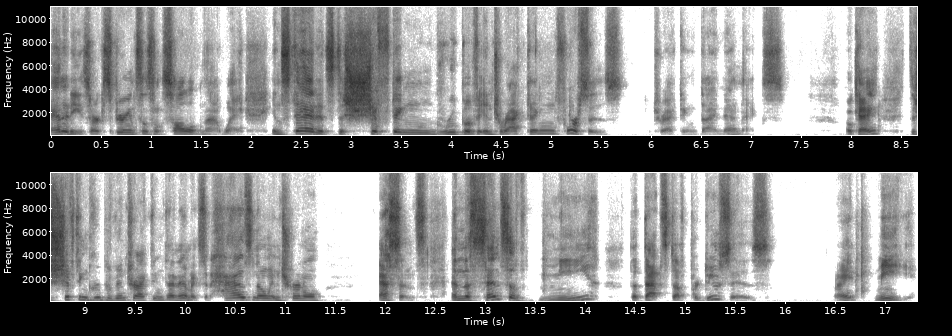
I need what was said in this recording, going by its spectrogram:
entities. Our experience isn't solid in that way. Instead, it's the shifting group of interacting forces, interacting dynamics. Okay? The shifting group of interacting dynamics. It has no internal essence. And the sense of me that that stuff produces, right? Me,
